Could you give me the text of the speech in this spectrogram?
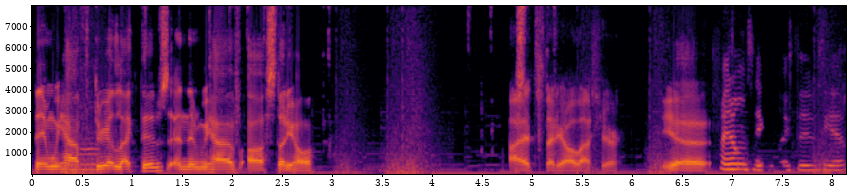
Then we have Uh-huh. three electives, and then we have uh study hall. I had study hall last year. Yeah, I don't take electives yet.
